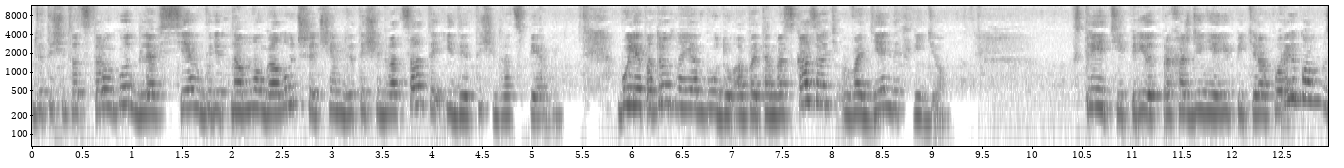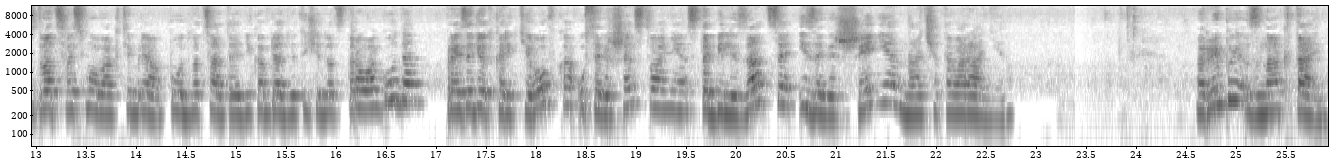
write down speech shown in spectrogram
2022 год для всех будет намного лучше, чем 2020 и 2021. Более подробно я буду об этом рассказывать в отдельных видео в третий период прохождения Юпитера по рыбам с 28 октября по 20 декабря 2022 года произойдет корректировка, усовершенствование, стабилизация и завершение начатого ранее. Рыбы – знак тайн,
